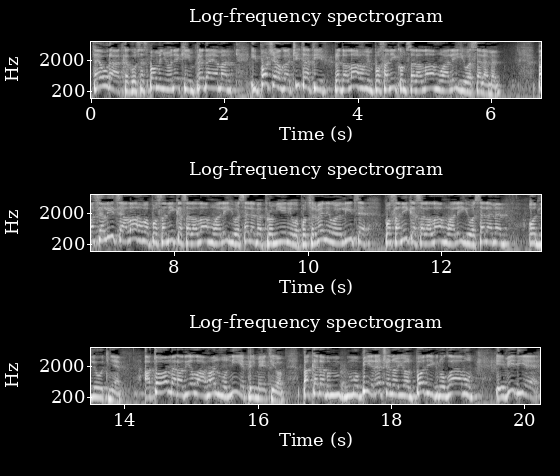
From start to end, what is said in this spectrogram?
Teurat, kako se spominje u nekim predajama, i počeo ga čitati pred Allahovim poslanikom sallallahu alaihi wasallam. Pa se lice Allahova poslanika sallallahu alaihi wasallam promijenilo, pocrvenilo je lice poslanika sallallahu alaihi wasallam od ljutnje. A to Omer radijallahu anhu nije primetio. Pa kada mu bi rečeno i on podignu glavu i vidje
